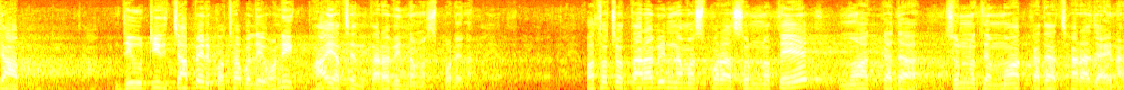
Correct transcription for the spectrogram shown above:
চাপ, ডিউটির চাপের কথা বলে অনেক ভাই আছেন, তারাবির নামাজ পড়ে না। অথচ তারাবির নামাজ পড়া সুন্নতে মোয়াক্কাদা সুন্নতে মোয়াক্কাদা ছাড়া যায় না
